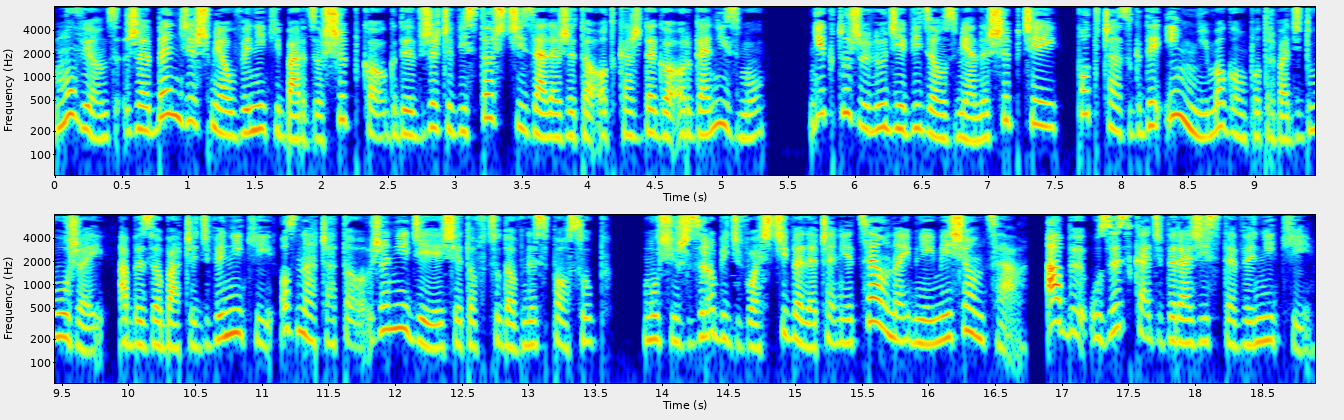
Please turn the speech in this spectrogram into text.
mówiąc, że będziesz miał wyniki bardzo szybko, gdy w rzeczywistości zależy to od każdego organizmu. Niektórzy ludzie widzą zmiany szybciej, podczas gdy inni mogą potrwać dłużej. Aby zobaczyć wyniki, oznacza to, że nie dzieje się to w cudowny sposób. Musisz zrobić właściwe leczenie co najmniej miesiąca, aby uzyskać wyraziste wyniki.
